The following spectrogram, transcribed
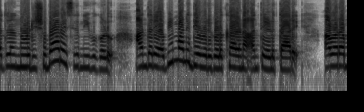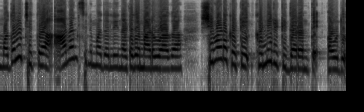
ಅದನ್ನು ನೋಡಿ ಶುಭ ಹಾರೈಸಿದ ನೀವುಗಳು, ಅಂದರೆ ಅಭಿಮಾನಿ ದೇವರುಗಳು ಕಾರಣ ಅಂತ ಹೇಳುತ್ತಾರೆ. ಅವರ ಮೊದಲ ಚಿತ್ರ ಆನಂದ್ ಸಿನಿಮಾದಲ್ಲಿ ನಟನೆ ಮಾಡುವಾಗ ಶಿವಣ ಕಟ್ಟಿ ಕಣ್ಣೀರಿಟ್ಟಿದ್ದಾರಂತೆ, ಹೌದು.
